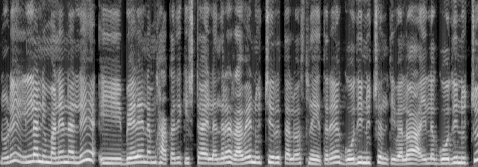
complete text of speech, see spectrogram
ನೋಡಿ, ಇಲ್ಲ ನಿಮ್ಮ ಮನೆಯಲ್ಲಿ ಈ ಬೇಳೆ ನಮ್ಗೆ ಹಾಕೋದಕ್ಕೆ ಇಷ್ಟ ಇಲ್ಲ ಅಂದರೆ ರವೆ ನುಚ್ಚಿರುತ್ತಲ್ವ ಸ್ನೇಹಿತರೆ? ಗೋಧಿ ನುಚ್ಚು ಅಂತೀವಲ್ವ? ಇಲ್ಲ ಗೋಧಿ ನುಚ್ಚು,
